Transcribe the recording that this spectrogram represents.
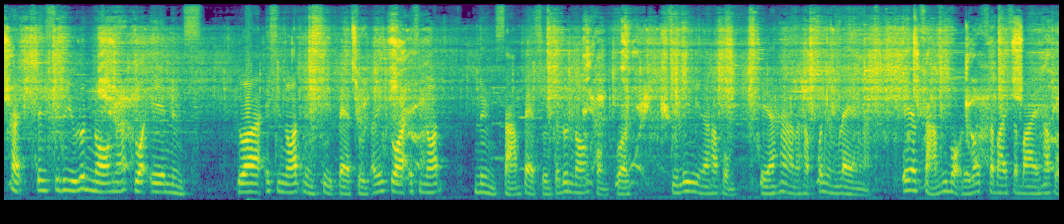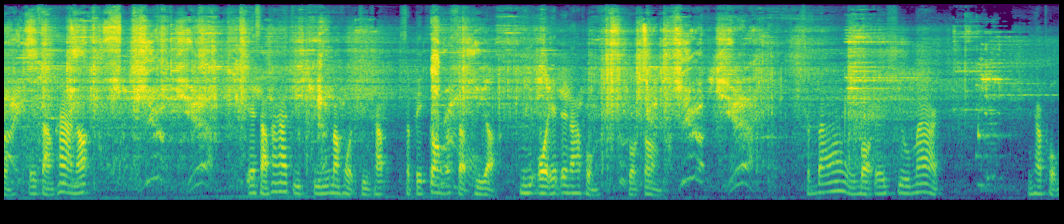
ใช่เป็น CPU รุ่นน้องนะ ตัว A1 ตัว Exynos 1480 อันนี้ตัว Exynos 1380เป็นรุ่นน้องของตัวซีรีส์นะครับผม A5 นะครับก็ยังแรงอะ A3 นี่บอกเลยว่าสบายๆครับผม A35 เนาะ A355G ปีนี้มาโหดจริงครับ สเปคกล้องก็สับทีอะมี OS ด้วยนะครับผมตัวกล้องสบายบอกเลยชิลมาก นี่ครับผม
